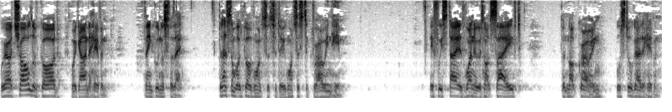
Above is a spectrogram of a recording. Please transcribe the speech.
We're a child of God, we're going to heaven. Thank goodness for that. But that's not what God wants us to do. He wants us to grow in Him. If we stay as one who is not saved, but not growing, we'll still go to heaven.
